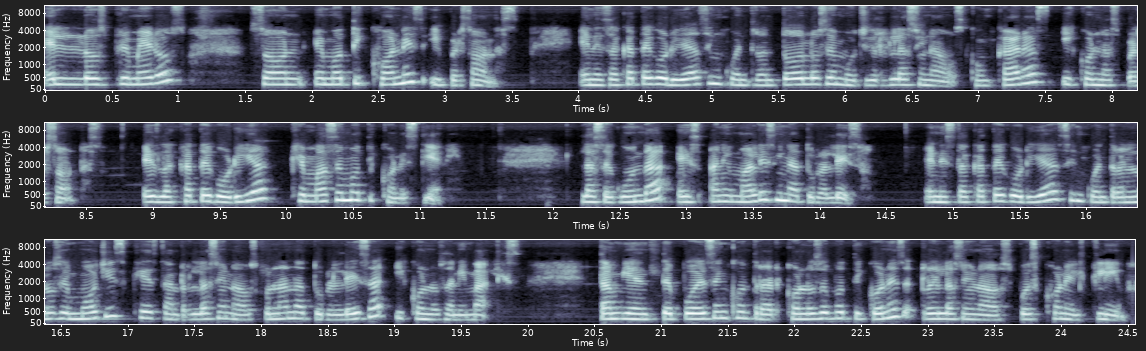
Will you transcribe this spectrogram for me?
Los primeros son emoticones y personas. En esa categoría se encuentran todos los emojis relacionados con caras y con las personas. Es la categoría que más emoticones tiene. La segunda es animales y naturaleza. En esta categoría se encuentran los emojis que están relacionados con la naturaleza y con los animales. También te puedes encontrar con los emoticones relacionados pues con el clima,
